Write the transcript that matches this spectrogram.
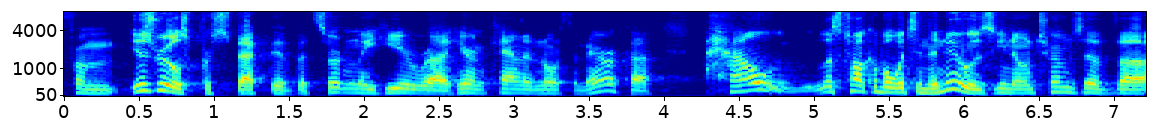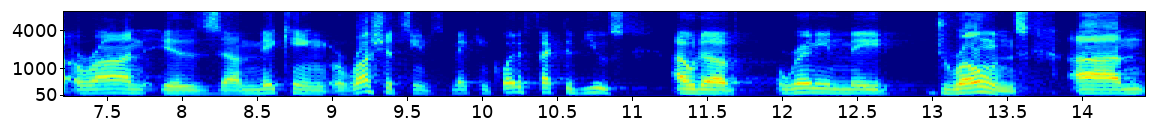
from Israel's perspective, but certainly here uh, here in Canada, North America. How? Let's talk about what's in the news. You know, in terms of uh, Iran is uh, making, or Russia it seems making quite effective use out of Iranian-made drones. Um,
